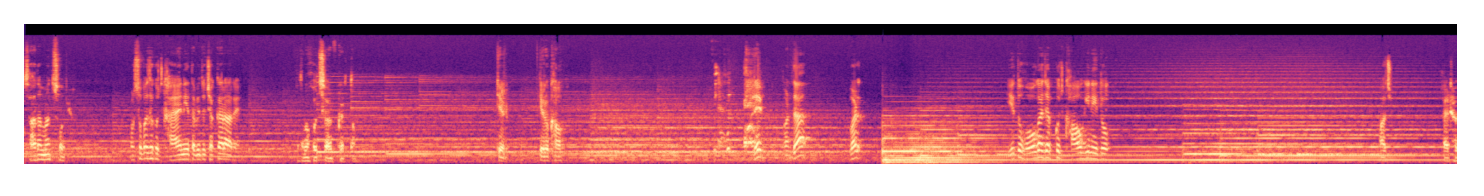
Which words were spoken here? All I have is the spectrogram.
ज़्यादा मत सो जाओ और सुबह से कुछ खाया नहीं है तभी तो चक्कर आ रहे हैं। तो मैं खुद सर्व करता हूँ। चलो चलो खाओ अरे वर्धा वर्ध ये तो होगा जब कुछ खाओगी नहीं तो। आ जाओ बैठो।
